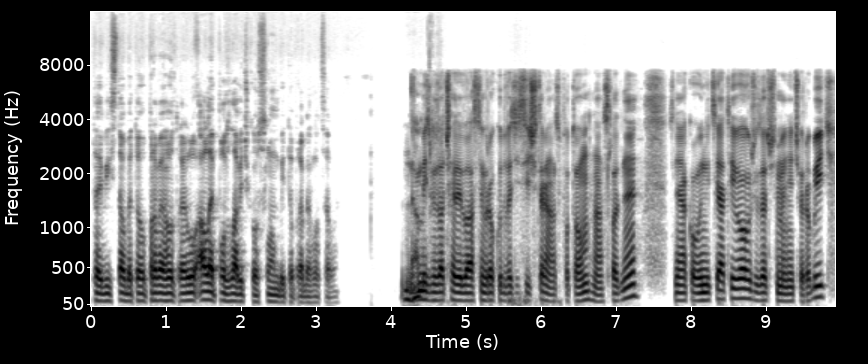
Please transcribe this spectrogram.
tej výstavbe toho prvého trailu, ale pod hlavičkou Slomby to prebehlo celé. A my sme začali vlastne v roku 2014 potom následne s nejakou iniciatívou, že začneme niečo robiť.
